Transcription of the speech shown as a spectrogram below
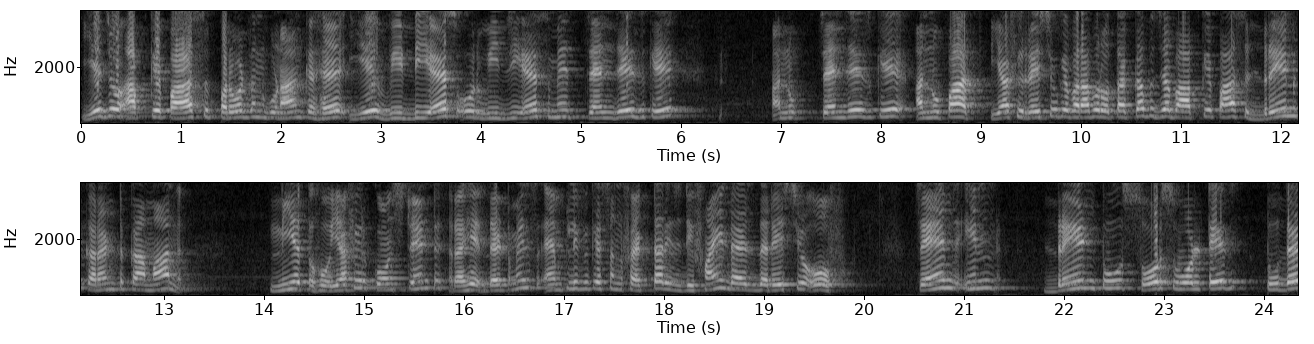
ये जो आपके पास प्रवर्धन गुणांक है, ये VDS और VGS में चेंजेज के अनु चेंजेज के अनुपात या फिर रेशियो के बराबर होता है कब? जब आपके पास ड्रेन करंट का मान नियत हो या फिर कांस्टेंट रहे। That means amplification factor is defined as the ratio of change in drain to source voltage to the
